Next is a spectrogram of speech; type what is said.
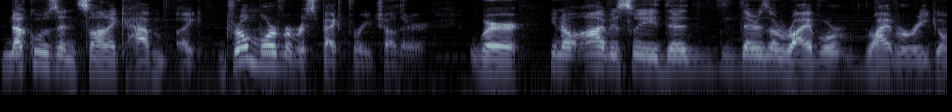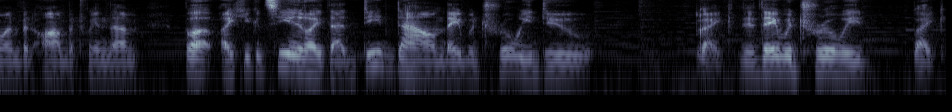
Knuckles and Sonic have like grow more of a respect for each other. Where you know, obviously, the, there's a rival rivalry going on between them, but like you could see like that deep down they would truly do like they would truly like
